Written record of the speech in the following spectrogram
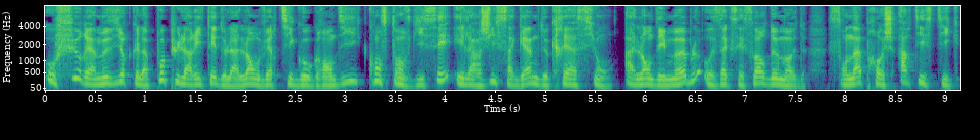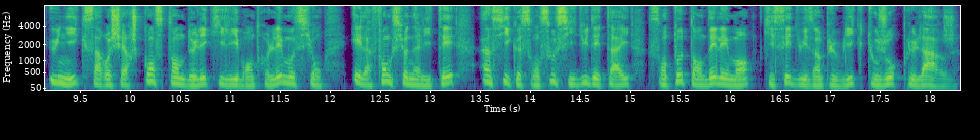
Au fur et à mesure que la popularité de la lampe Vertigo grandit, Constance Guisset élargit sa gamme de créations, allant des meubles aux accessoires de mode. Son approche artistique unique, sa recherche constante de l'équilibre entre l'émotion et la fonctionnalité, ainsi que son souci du détail, sont autant d'éléments qui séduisent un public toujours plus large.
